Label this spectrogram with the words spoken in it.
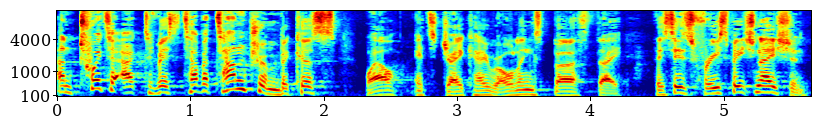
And Twitter activists have a tantrum because, well, it's J.K. Rowling's birthday. This is Free Speech Nation.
